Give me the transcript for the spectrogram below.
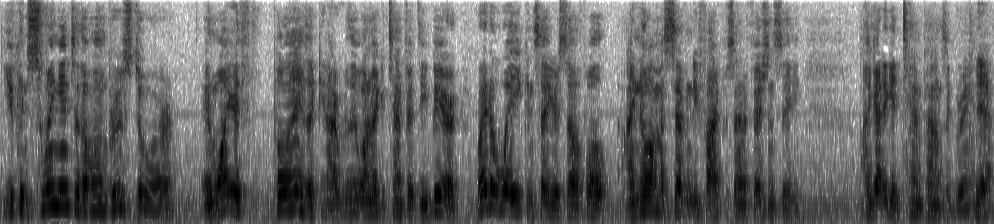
you can swing into the home brew store And while you're pulling in, like, I really want to make a 1050 beer. Right away, you can say to yourself, well, I know I'm a 75% efficiency. I got to get 10 pounds of grain. Yeah.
